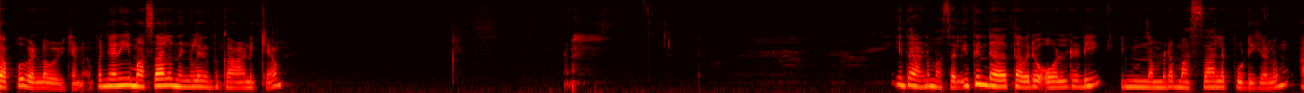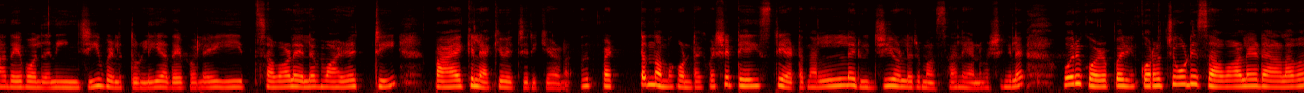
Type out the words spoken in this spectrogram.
കപ്പ് വെള്ളം ഒഴിക്കണം. അപ്പം ഞാൻ ഈ മസാല നിങ്ങളെ ഒന്ന് കാണിക്കാം. ഇതാണ് മസാല. ഇതിന്റെ അകത്ത് അവർ ഓൾറെഡി നമ്മുടെ മസാലപ്പൊടികളും അതേപോലെ തന്നെ ഇഞ്ചി വെളുത്തുള്ളി അതേപോലെ ഈ സവാളയെല്ലാം വഴറ്റി പായക്കിലാക്കി വെച്ചിരിക്കുകയാണ്. അത് പെട്ടെന്ന് നമുക്ക് ഉണ്ടാക്കി. പക്ഷേ ടേസ്റ്റി ആയിട്ട് നല്ല രുചിയുള്ളൊരു മസാലയാണ്. പക്ഷേങ്കിൽ ഒരു കുഴപ്പം കുറച്ചുകൂടി സവാളയുടെ അളവ്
